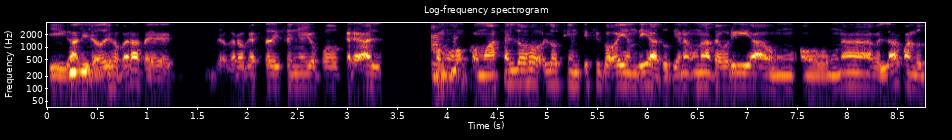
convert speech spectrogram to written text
y Galileo dijo, espérate, yo creo que este diseño yo puedo crear como, como hacen los, los, científicos hoy en día. Tú tienes una teoría o una, ¿verdad? Cuando,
